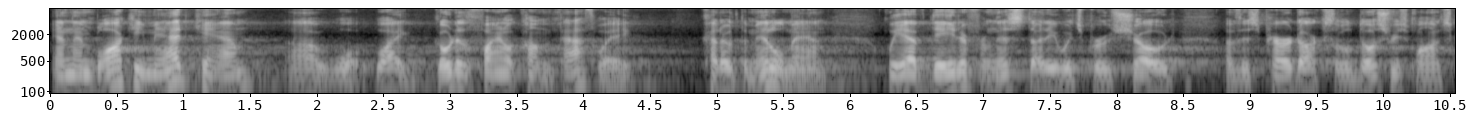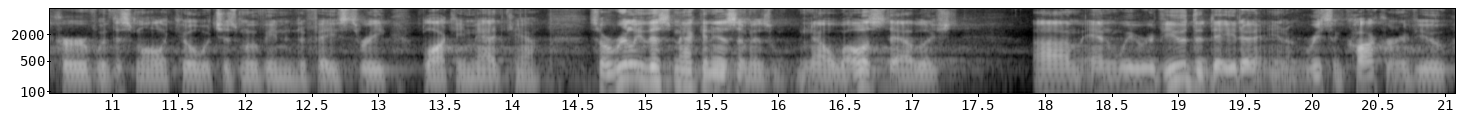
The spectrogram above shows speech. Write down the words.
And then blocking MAdCAM uh, why go to the final common pathway, cut out the middleman. We have data from this study, which Bruce showed, of this paradoxical dose response curve with this molecule, which is moving into phase three, blocking MAdCAM. So, really, this mechanism is now well established. Um, and we reviewed the data in a recent Cochrane review.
